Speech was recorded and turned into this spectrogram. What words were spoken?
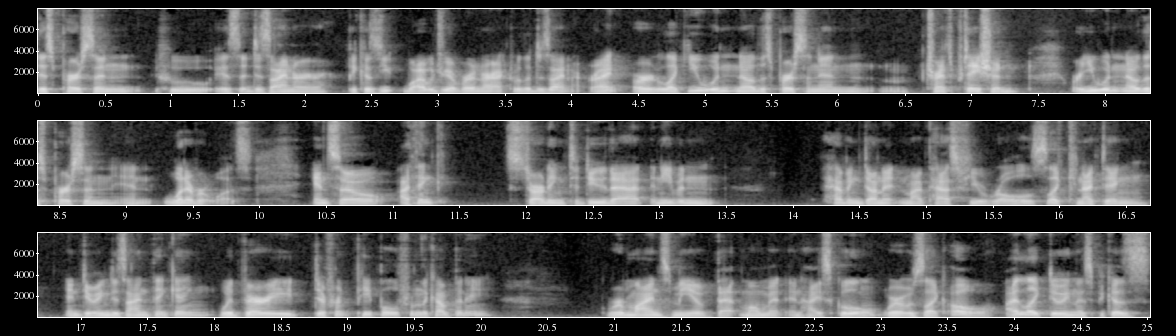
this person who is a designer because you, why would you ever interact with a designer right? Or like you wouldn't know this person in transportation or you wouldn't know this person in whatever it was. And so i think starting to do that and even having done it in my past few roles like connecting and doing design thinking with very different people from the company reminds me of that moment in high school where it was like oh i like doing this because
